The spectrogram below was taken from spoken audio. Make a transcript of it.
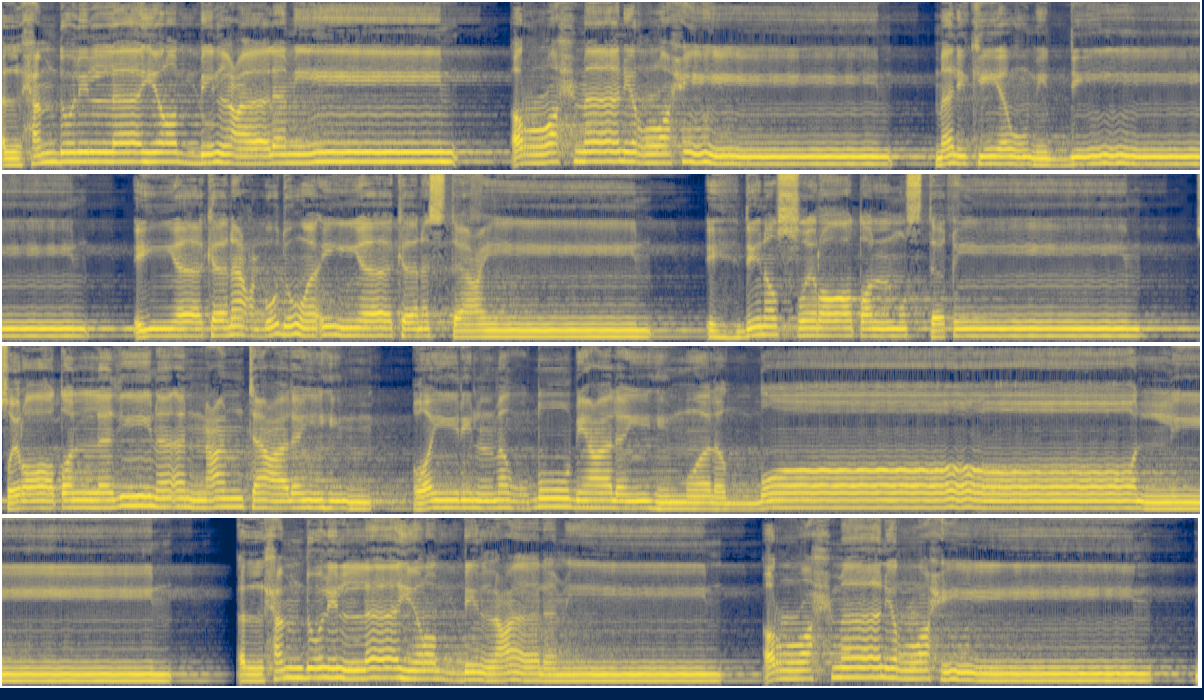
الحمد لله رب العالمين. الرحمن الرحيم. ملك يوم الدين. إياك نعبد وإياك نستعين. اهدنا الصراط المستقيم. صراط الذين أنعمت عليهم غير المغضوب عليهم ولا الضالين. الحمد لله رب العالمين. الرحمن الرحيم.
